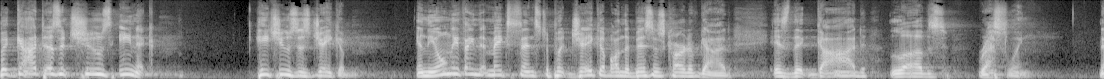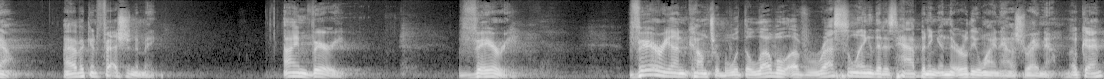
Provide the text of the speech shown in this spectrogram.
But God doesn't choose Enoch, He chooses Jacob. And the only thing that makes sense to put Jacob on the business card of God is that God loves wrestling. Now, I have a confession to make. I'm very, very very uncomfortable with the level of wrestling that is happening in the early Winehouse right now, okay?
